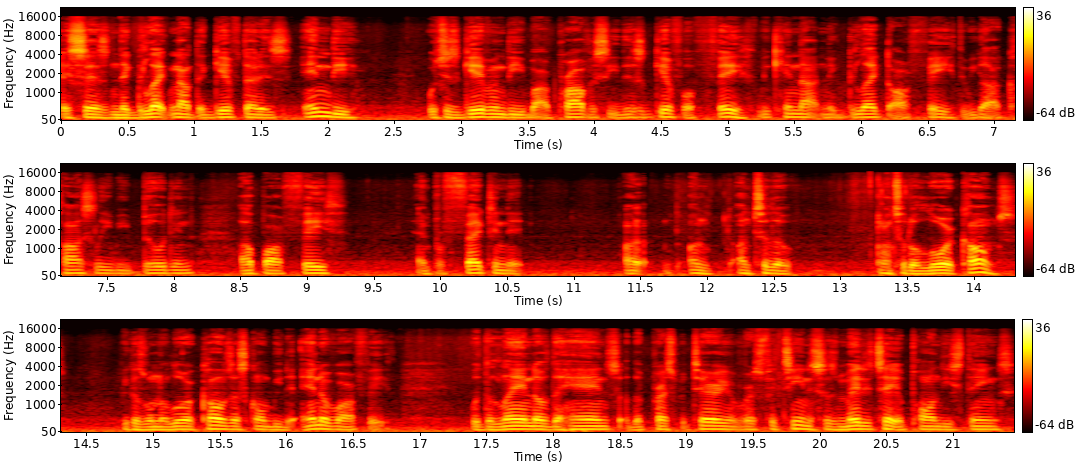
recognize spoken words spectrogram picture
It says, neglect not the gift that is in thee, which is given thee by prophecy. This gift of faith. We cannot neglect our faith. We got to constantly be building up our faith and perfecting it uh, until the until the Lord comes. Because when the Lord comes, that's going to be the end of our faith. With the land of the hands of the presbytery, verse 15, it says, Meditate upon these things,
